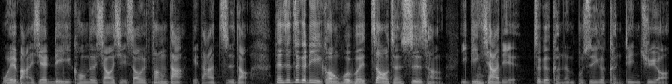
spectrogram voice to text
我会把一些利空的消息稍微放大给大家知道，但是这个利空会不会造成市场一定下跌？这个可能不是一个肯定句哦。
